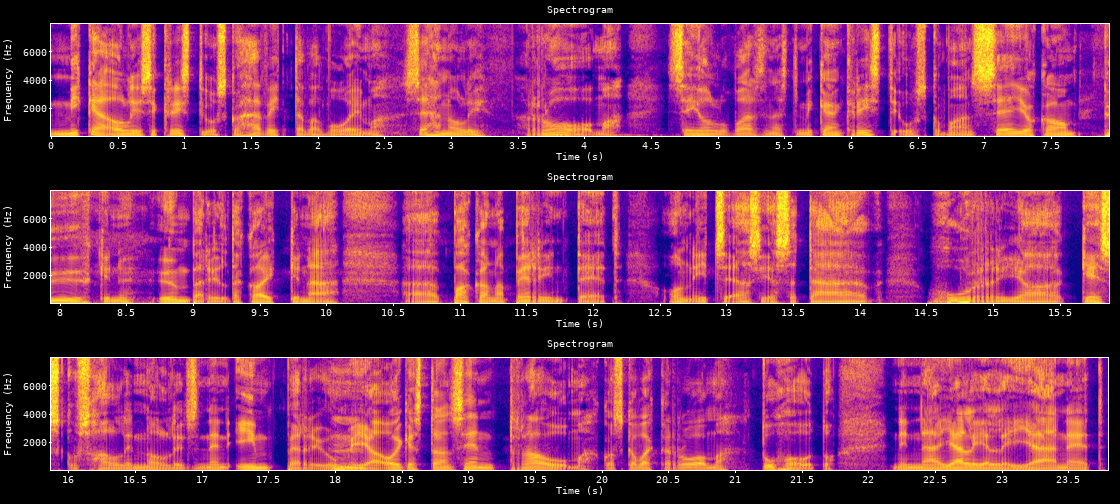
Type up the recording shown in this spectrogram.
mikä oli se kristiusko hävittävä voima? Sehän oli Rooma. Se ei ollut varsinaisesti mikään kristiusko, vaan se, joka on pyyhkinyt ympäriltä kaikki nämä pakana perinteet, on itse asiassa tämä hurja keskushallinnollinen imperiumi mm. ja oikeastaan sen trauma, koska vaikka Rooma tuhoutui, niin nämä jäljelle jääneet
